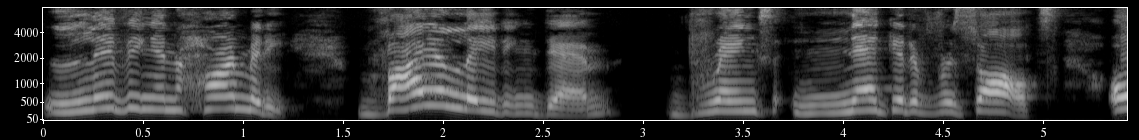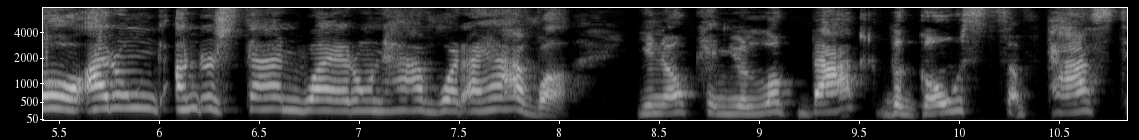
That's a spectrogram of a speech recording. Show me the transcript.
Living in harmony. Violating them brings negative results. Oh, I don't understand why I don't have what I have. Well, you know, can you look back the ghosts of past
